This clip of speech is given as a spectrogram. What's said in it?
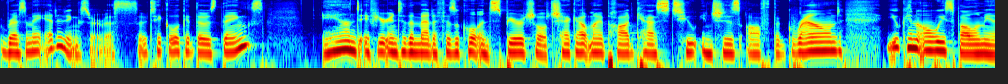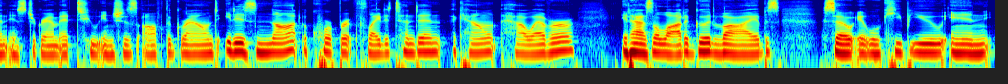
resume editing service. So take a look at those things. And if you're into the metaphysical and spiritual, check out my podcast, Two Inches Off the Ground. You can always follow me on Instagram at Two Inches Off the Ground. It is not a corporate flight attendant account. However, it has a lot of good vibes. So it will keep you in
